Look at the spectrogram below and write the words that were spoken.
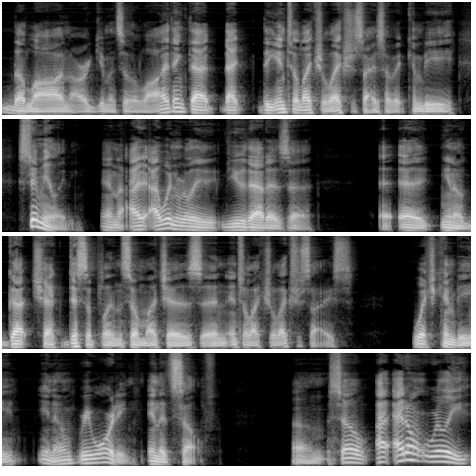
the law and arguments of the law. I think that that the intellectual exercise of it can be stimulating, and I, I wouldn't really view that as a, a, you know gut check discipline so much as an intellectual exercise, which can be you know rewarding in itself. Um, so I, I, don't really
